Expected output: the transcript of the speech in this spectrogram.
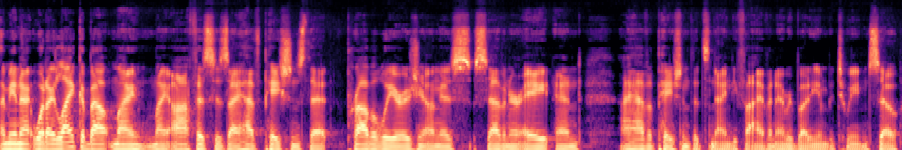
I mean, I, what I like about my, my office is I have patients that probably are as young as seven or eight, and I have a patient that's 95 and everybody in between. So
